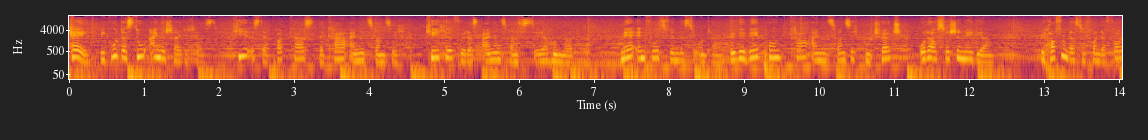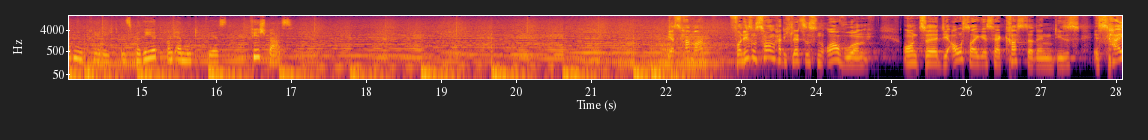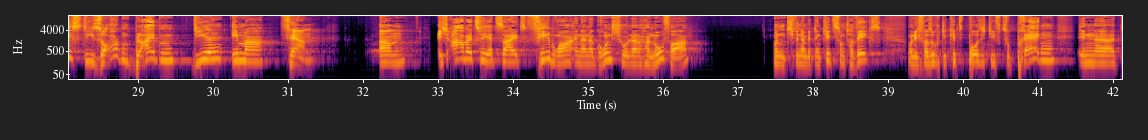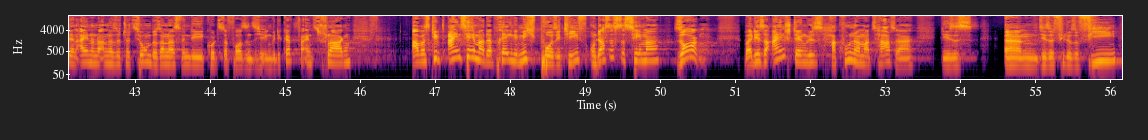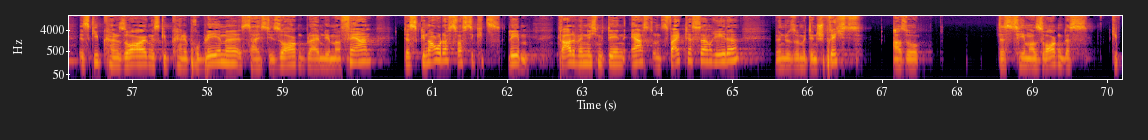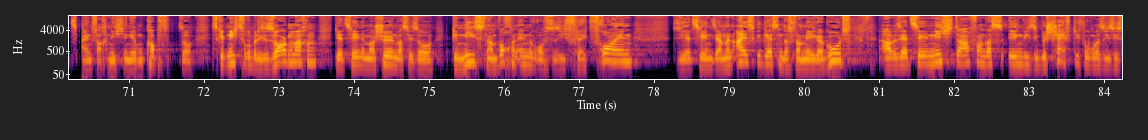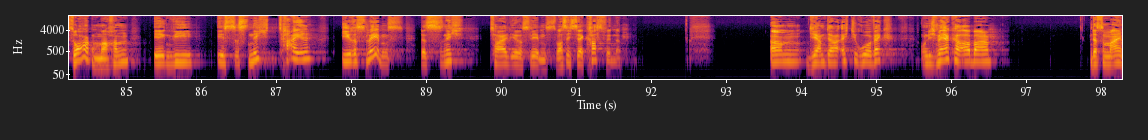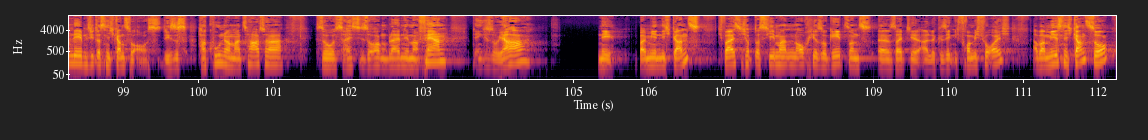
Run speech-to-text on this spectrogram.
Hey, wie gut, dass du eingeschaltet hast. Hier ist der Podcast der K21, Kirche für das 21. Jahrhundert. Mehr Infos findest du unter www.k21.church oder auf Social Media. Wir hoffen, dass du von der folgenden Predigt inspiriert und ermutigt wirst. Viel Spaß! Jetzt Hammer. Von diesem Song hatte ich letztens einen Ohrwurm. Und äh, die Aussage ist ja krass darin, dieses, es heißt, die Sorgen bleiben dir immer fern. Ähm, ich arbeite jetzt seit Februar in einer Grundschule in Hannover und ich bin da mit den Kids unterwegs und ich versuche die Kids positiv zu prägen in äh, den ein oder anderen Situationen, besonders wenn die kurz davor sind, sich irgendwie die Köpfe einzuschlagen. Aber es gibt ein Thema, da prägen die mich positiv und das ist das Thema Sorgen. Weil diese Einstellung, dieses Hakuna Matata, dieses, ähm, diese Philosophie, es gibt keine Sorgen, es gibt keine Probleme, es heißt, die Sorgen bleiben dir immer fern, das ist genau das, was die Kids leben. Gerade wenn ich mit den Erst- und Zweitklässlern rede, wenn du so mit denen sprichst, also das Thema Sorgen, das gibt's einfach nicht in ihrem Kopf. So, es gibt nichts, worüber sie Sorgen machen. Die erzählen immer schön, was sie so genießen am Wochenende, worauf sie sich vielleicht freuen. Sie erzählen, sie haben ein Eis gegessen, das war mega gut, aber sie erzählen nicht davon, was irgendwie sie beschäftigt, worüber sie sich Sorgen machen. Irgendwie ist es nicht Teil ihres Lebens. Das ist nicht Teil ihres Lebens, was ich sehr krass finde. Ähm, die haben da echt die Ruhe weg. Und ich merke aber, dass in meinem Leben sieht das nicht ganz so aus. Dieses Hakuna Matata, so, das heißt, die Sorgen bleiben immer fern. Denke so, ja, nee, bei mir nicht ganz. Ich weiß nicht, ob das jemandem auch hier so geht, sonst äh, seid ihr alle gesegnet. Ich freue mich für euch. Aber mir ist nicht ganz so.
